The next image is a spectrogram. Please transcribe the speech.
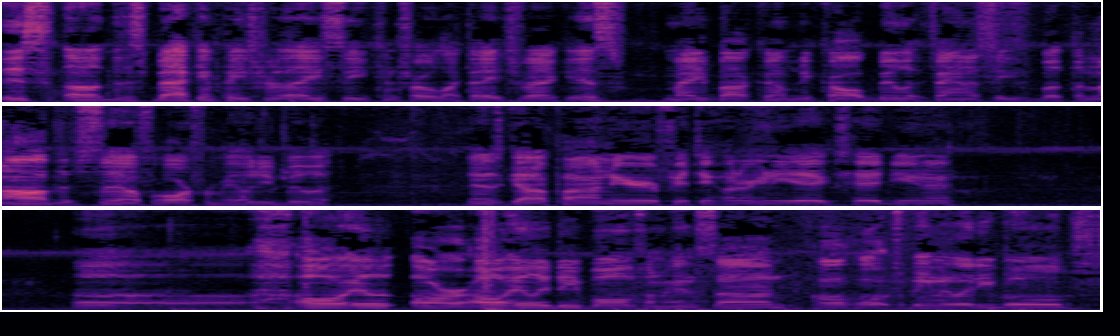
This uh this backing piece for the AC control, like the HVAC, is made by a company called Billet Fantasies, but the knobs itself are from LG Billet. Then it's got a Pioneer 1500 NEX head unit. Uh, all or all LED bulbs on the inside, all, all beam LED bulbs.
